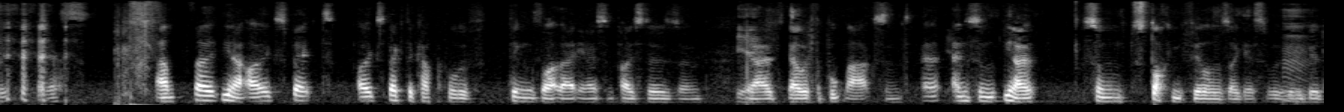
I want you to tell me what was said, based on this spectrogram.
yes. Um, so you know, I expect I expect a couple of things like that. You know, some posters and yeah. you know, go with the bookmarks and uh, and some you know some stocking fillers, I guess, was really mm. good.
